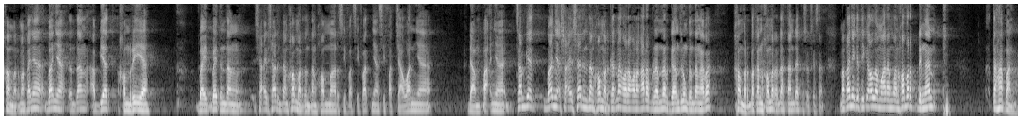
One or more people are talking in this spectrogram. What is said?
Khomer. Makanya banyak tentang abiyat khomriyah bait-bait tentang syair-syair tentang khamar, tentang khamar, sifat-sifatnya, sifat cawannya, dampaknya. Sampai banyak syair-syair tentang khamar karena orang-orang Arab benar-benar gandrung tentang apa? Khamar. Bahkan khamar adalah tanda kesuksesan. Makanya ketika Allah mengharamkan khamar dengan tahapan.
